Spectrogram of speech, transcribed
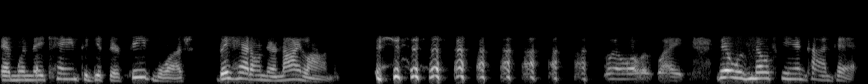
and when they came to get their feet washed, they had on their nylons. well, I was like, there was no skin contact.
